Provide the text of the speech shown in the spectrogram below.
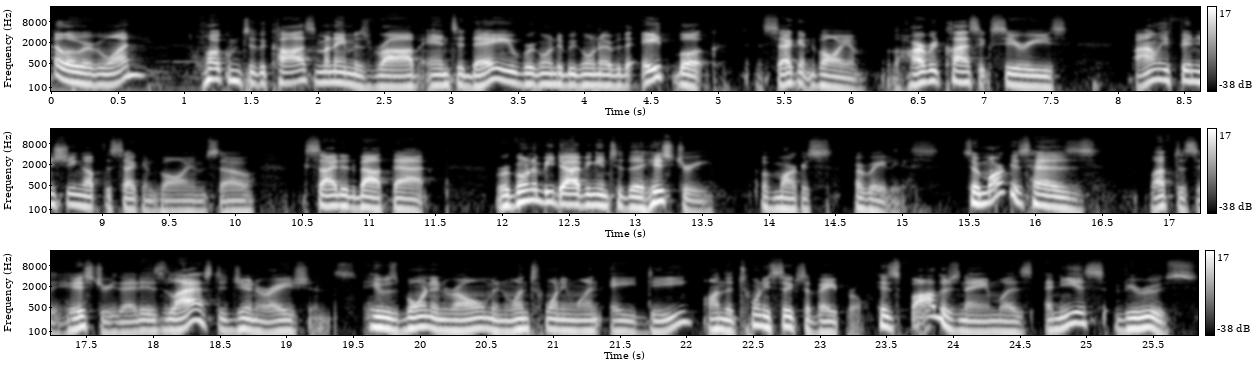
Hello, everyone. Welcome to the cause. My name is Rob, and today we're going to be going over the eighth book the second volume of the Harvard Classic series. Finally, finishing up the second volume, so I'm excited about that. We're going to be diving into the history of Marcus Aurelius. So, Marcus has left us a history that has lasted generations. He was born in Rome in 121 AD on the 26th of April. His father's name was Aeneas Verus,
